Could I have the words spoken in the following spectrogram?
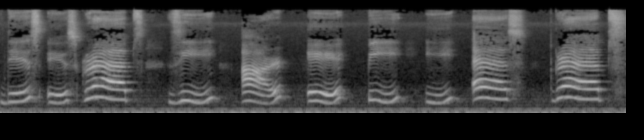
This is grapes. Z R A P E S grapes.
